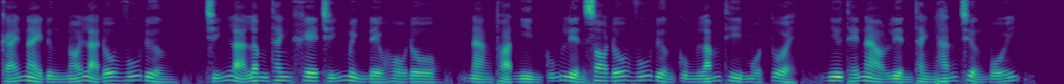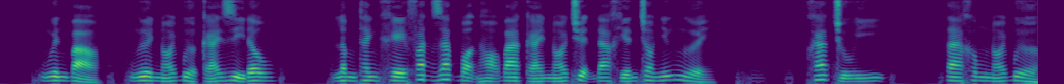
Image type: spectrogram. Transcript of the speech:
cái này đừng nói là Đỗ Vũ Đường, chính là Lâm Thanh Khê chính mình đều hồ đồ, nàng thoạt nhìn cũng liền so Đỗ Vũ Đường cùng lắm thì một tuổi, như thế nào liền thành hắn trưởng bối. Nguyên Bảo, ngươi nói bừa cái gì đâu? Lâm Thanh Khê phát giác bọn họ ba cái nói chuyện đã khiến cho những người khác chú ý. Ta không nói bừa,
